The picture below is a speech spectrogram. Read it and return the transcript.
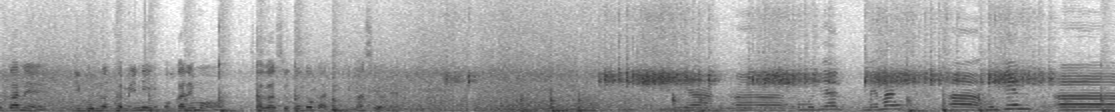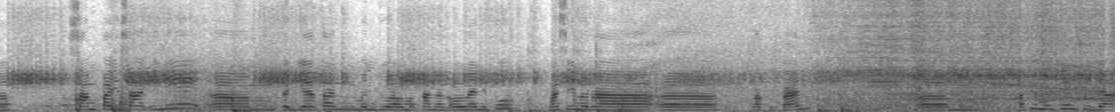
お金自分のためにお金も探すことができますよね Iya, eh, kemudian memang eh, mungkin eh, sampai saat ini em, kegiatan menjual makanan online itu masih Nora eh, lakukan, Em, tapi mungkin tidak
